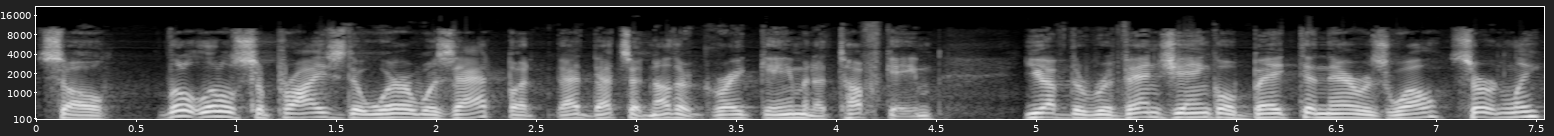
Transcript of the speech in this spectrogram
So little little surprised at where it was at, but that that's another great game and a tough game. You have the revenge angle baked in there as well, certainly,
